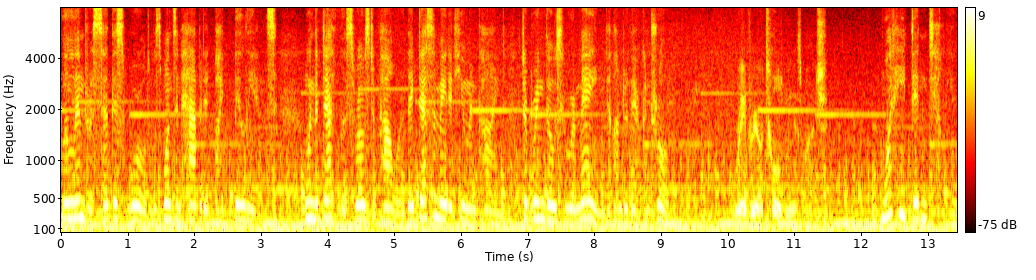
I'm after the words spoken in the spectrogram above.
Lelindre said this world was once inhabited by billions. When the Deathless rose to power, they decimated humankind to bring those who remained under their control. Raidriar told me as much. What he didn't tell you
